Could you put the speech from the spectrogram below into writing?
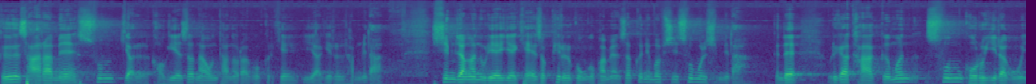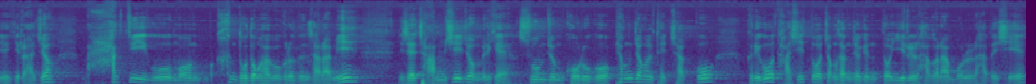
그 사람의 숨결 거기에서 나온 단어라고 그렇게 이야기를 합니다. 심장은 우리에게 계속 피를 공급하면서 끊임없이 숨을 쉽니다. 근데 우리가 가끔은 숨 고르기라고 얘기를 하죠. 막 뛰고 뭐 큰 노동하고 그러던 사람이 이제 잠시 좀 이렇게 숨 좀 고르고 평정을 되찾고 그리고 다시 또 정상적인 또 일을 하거나 뭘 하듯이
